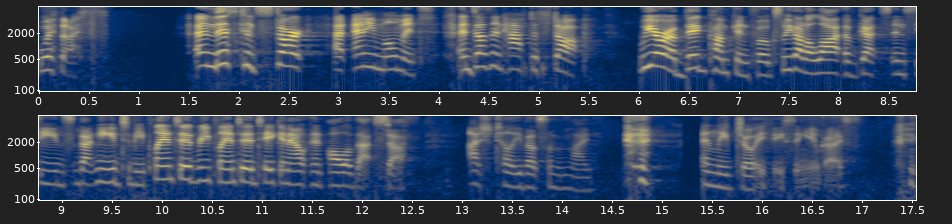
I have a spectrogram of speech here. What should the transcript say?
with us. And this can start at any moment and doesn't have to stop We are a big pumpkin, folks. We got a lot of guts and seeds that need to be planted, replanted, taken out, and all of that stuff. I should tell you about some of mine and leave Joey facing you guys. so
